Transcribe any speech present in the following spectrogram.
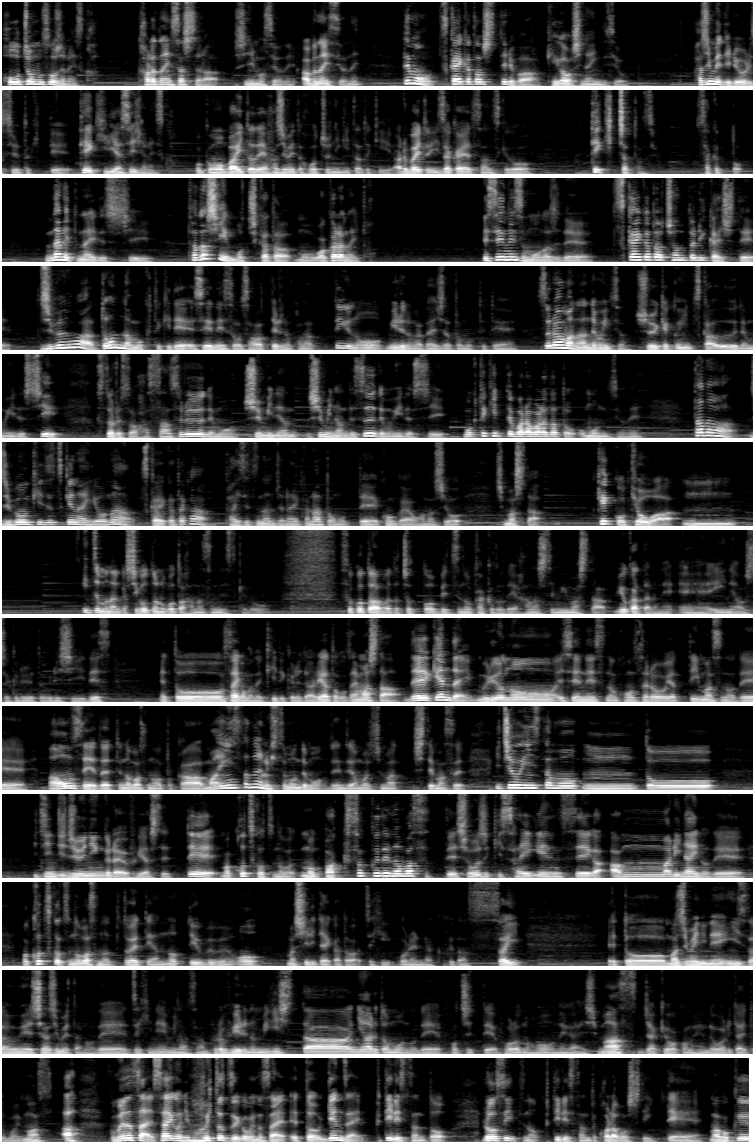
包丁もそうじゃないですか。体に刺したら死にますよね。危ないですよね。でも使い方を知ってれば怪我をしないんですよ。初めて料理する時って手切りやすいじゃないですか。僕もバイトで初めて包丁握った時アルバイト居酒屋やってたんですけど手切っちゃったんですよ。サクッと。慣れてないですし正しい持ち方もわからないと。SNS も同じで使い方をちゃんと理解して自分はどんな目的で SNS を触ってるのかなっていうのを見るのが大事だと思っててそれはまあ何でもいいんですよ。集客に使うでもいいですしストレスを発散するでも趣味で趣味なんですでもいいですし目的ってバラバラだと思うんですよね。ただ自分を傷つけないような使い方が大切なんじゃないかなと思って今回お話をしました。結構今日はうんいつもなんか仕事のことを話すんですけどそことはまたちょっと別の角度で話してみました。よかったらね、えー、いいねを押してくれると嬉しいです。えっと、最後まで聞いてくれてありがとうございました。で、現在、無料の SNS のコンサルをやっていますので、まあ、音声どうやって伸ばすのとか、まあ、インスタでの質問でも全然お待ち、ま、してます。一応、インスタも、うんと、1日10人ぐらいを増やしてって、まあ、コツコツのもう爆速で伸ばすって正直再現性があんまりないので、まあ、コツコツ伸ばすのってどうやってやるのっていう部分をまあ、知りたい方はぜひご連絡ください。えっと、真面目にね、インスタ運営し始めたので、ぜひね、皆さん、プロフィールの右下にあると思うので、ポチってフォローの方お願いします。じゃあ今日はこの辺で終わりたいと思います。あ、ごめんなさい。最後にもう一つごめんなさい。えっと、現在、プティリスさんと、ロースイーツのプティリスさんとコラボしていて、まあ僕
